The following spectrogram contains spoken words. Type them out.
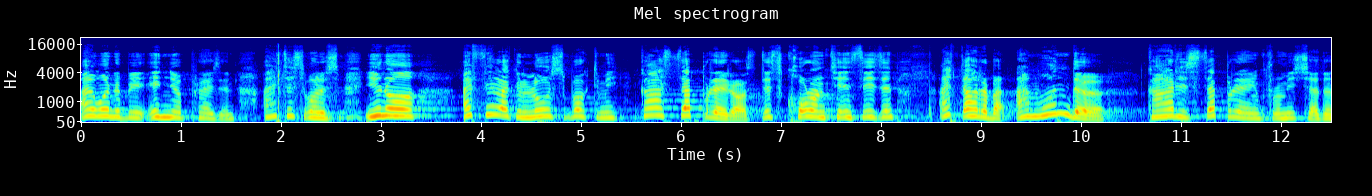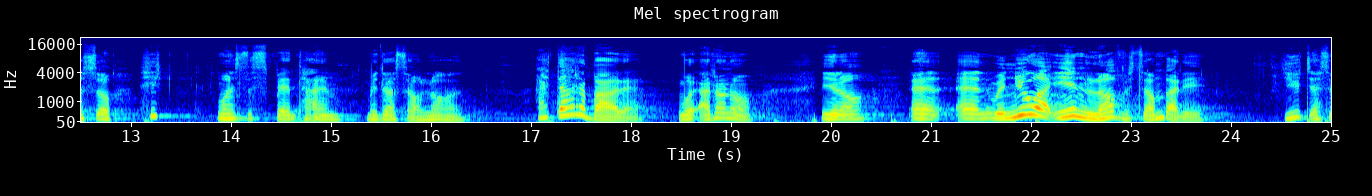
I want to be in your presence. I just want to, you know, I feel like the Lord spoke to me. God separated us. This quarantine season, I thought about, I wonder, God is separating from each other, so He wants to spend time with us alone. I thought about it. Well, I don't know. You know, and, and when you are in love with somebody, you just,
